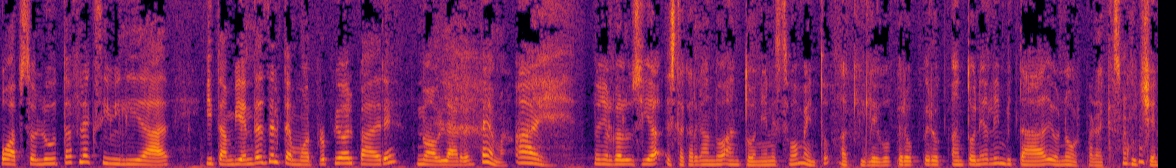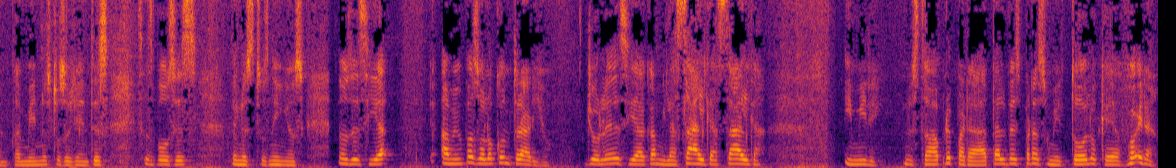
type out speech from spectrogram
o absoluta flexibilidad y también desde el temor propio del padre no hablar del tema. Ay, doña Olga Lucía está cargando a Antonia en este momento, aquí lejos, pero, pero Antonia es la invitada de honor para que escuchen también nuestros oyentes esas voces de nuestros niños. Nos decía, a mí me pasó lo contrario. Yo le decía a Camila, salga, salga. Y mire, no estaba preparada tal vez para asumir todo lo que hay afuera.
